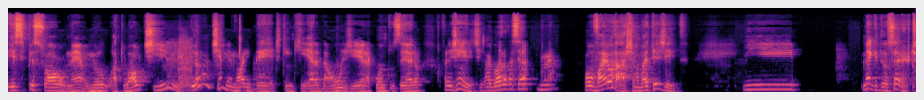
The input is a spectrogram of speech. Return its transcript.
esse pessoal, né, o meu atual time, eu não tinha a menor ideia de quem que era, da onde era, quantos eram. Falei, gente, agora vai ser, né, ou vai ou racha, não vai ter jeito. E não é que deu certo.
